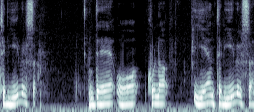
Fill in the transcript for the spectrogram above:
tilgivelse. Det å kunne gi en tilgivelse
